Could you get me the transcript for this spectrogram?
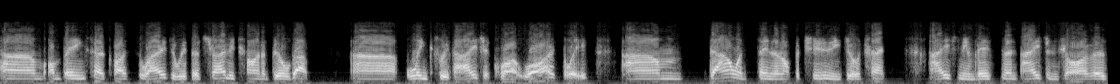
um, on being so close to Asia, with Australia trying to build up uh, links with Asia quite widely. Um, Darwin's seen an opportunity to attract Asian investment, Asian drivers,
